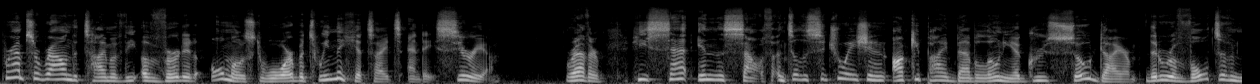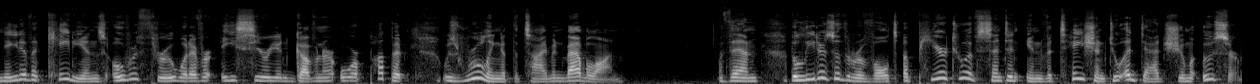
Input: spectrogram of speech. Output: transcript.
perhaps around the time of the averted almost war between the Hittites and Assyria. Rather, he sat in the south until the situation in occupied Babylonia grew so dire that a revolt of native Akkadians overthrew whatever Assyrian governor or puppet was ruling at the time in Babylon. Then, the leaders of the revolt appear to have sent an invitation to Adad Shuma Usur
